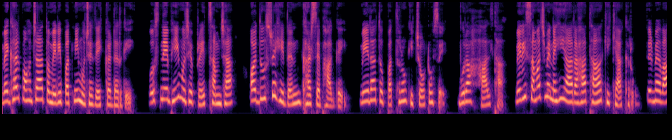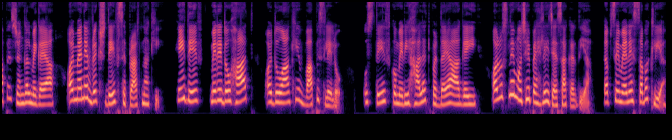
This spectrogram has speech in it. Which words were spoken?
मैं घर पहुँचा तो मेरी पत्नी मुझे देखकर डर गई। उसने भी मुझे प्रेत समझा और दूसरे ही दिन घर से भाग गई। मेरा तो पत्थरों की चोटों से बुरा हाल था। मेरी समझ में नहीं आ रहा था कि क्या करूँ। फिर मैं वापस जंगल में गया और मैंने वृक्ष देव से प्रार्थना की। हे hey देव, मेरे दो हाथ और दो आँखें वापस ले लो। उस देव को मेरी हालत पर दया आ गई और उसने मुझे पहले जैसा कर दिया। तब से मैंने सबक लिया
